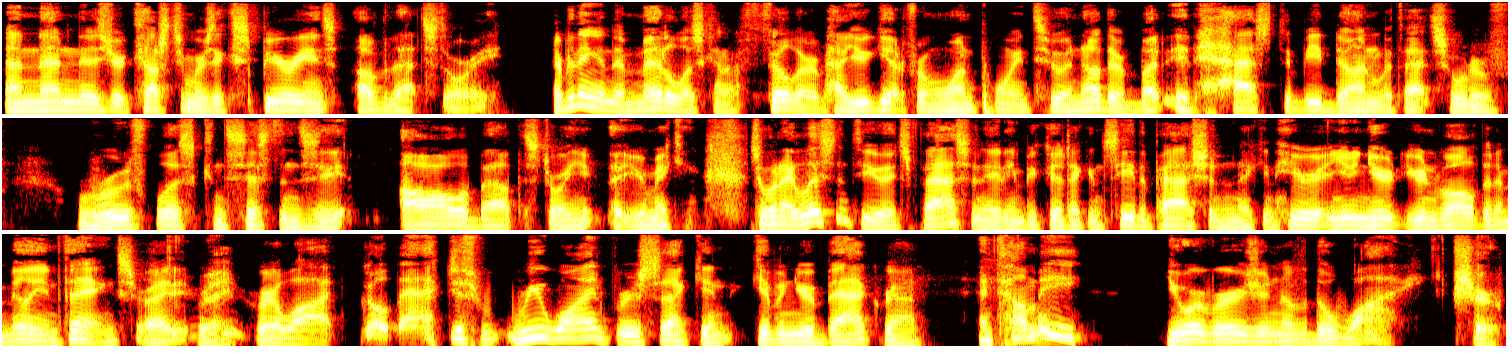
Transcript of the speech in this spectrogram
and then there's your customer's experience of that story. Everything in the middle is kind of filler of how you get from one point to another, but it has to be done with that sort of ruthless consistency all about the story that you're making. So when I listen to you, it's fascinating because I can see the passion and I can hear it. You're, you're involved in a million things, right? Right. Or a lot. Go back, just rewind for a second, given your background, and tell me your version of the why. Sure.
